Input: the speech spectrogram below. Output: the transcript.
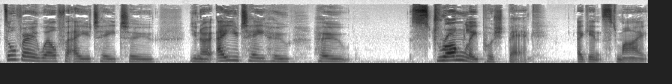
It's all very well for AUT to, you know, AUT who who strongly pushed back against my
